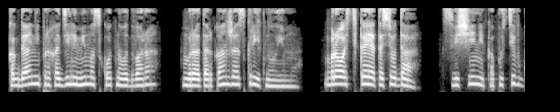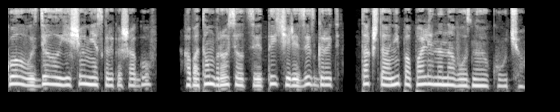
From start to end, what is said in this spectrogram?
Когда они проходили мимо скотного двора, брат Арканжа скрикнул ему. «Брось-ка это сюда!» Священник, опустив голову, сделал еще несколько шагов, а потом бросил цветы через изгородь так, что они попали на навозную кучу.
